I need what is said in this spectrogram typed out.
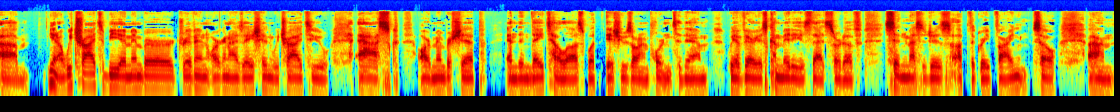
um, you know, we try to be a member driven organization. We try to ask our membership and then they tell us what issues are important to them. We have various committees that sort of send messages up the grapevine. So, um,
